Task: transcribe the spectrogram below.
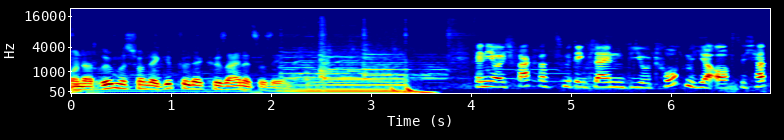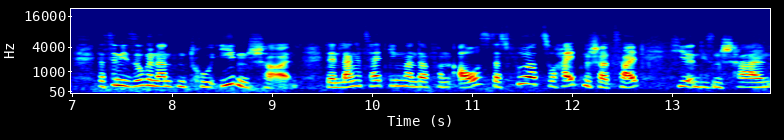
Und da drüben ist schon der Gipfel der Köseine zu sehen. Wenn ihr euch fragt, was es mit den kleinen Biotopen hier auf sich hat, das sind die sogenannten Druidenschalen. Denn lange Zeit ging man davon aus, dass früher zu heidnischer Zeit hier in diesen Schalen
